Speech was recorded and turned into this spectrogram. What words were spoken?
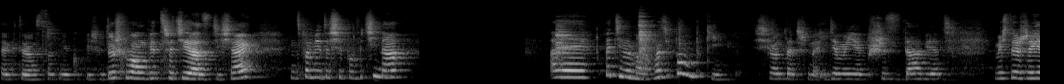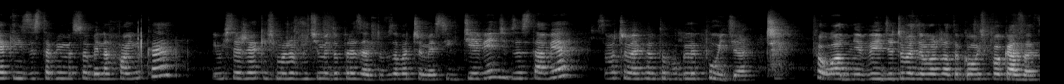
Te, które ostatnio kupiliśmy. To już chyba mówię trzeci raz dzisiaj, więc pewnie to się powycina. Ale będziemy malować bombki świąteczne. Idziemy je przyzdabiać. Myślę, że jakieś zostawimy sobie na choinkę i myślę, że jakieś może wrzucimy do prezentów. Zobaczymy. Jest ich dziewięć w zestawie. Zobaczymy, jak nam to w ogóle pójdzie. Czy to ładnie wyjdzie, czy będzie można to komuś pokazać.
